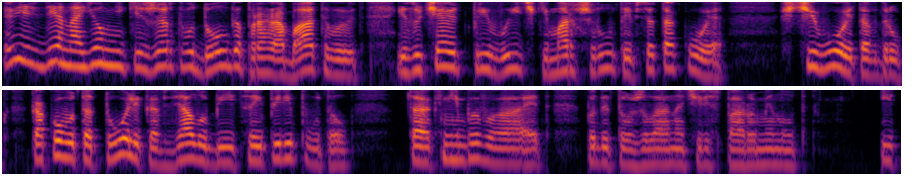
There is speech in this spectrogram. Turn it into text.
Везде наемники жертву долго прорабатывают, изучают привычки, маршруты и все такое. С чего это вдруг какого-то Толика взял убийца и перепутал? Так не бывает, подытожила она через пару минут. И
